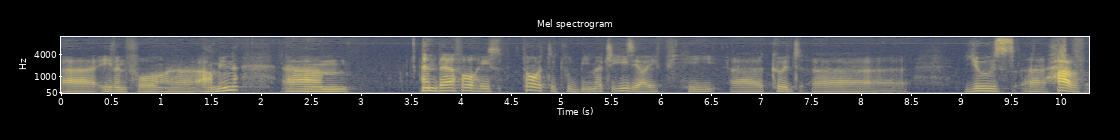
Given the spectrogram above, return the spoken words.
uh, even for uh, Armin. Um, and therefore, he thought it would be much easier if he uh, could uh, use, have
